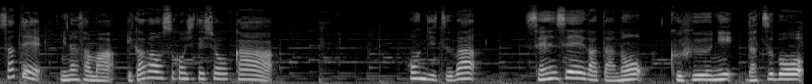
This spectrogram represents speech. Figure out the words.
さて皆様いかがお過ごしでしょうか？本日は先生方の工夫に脱帽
